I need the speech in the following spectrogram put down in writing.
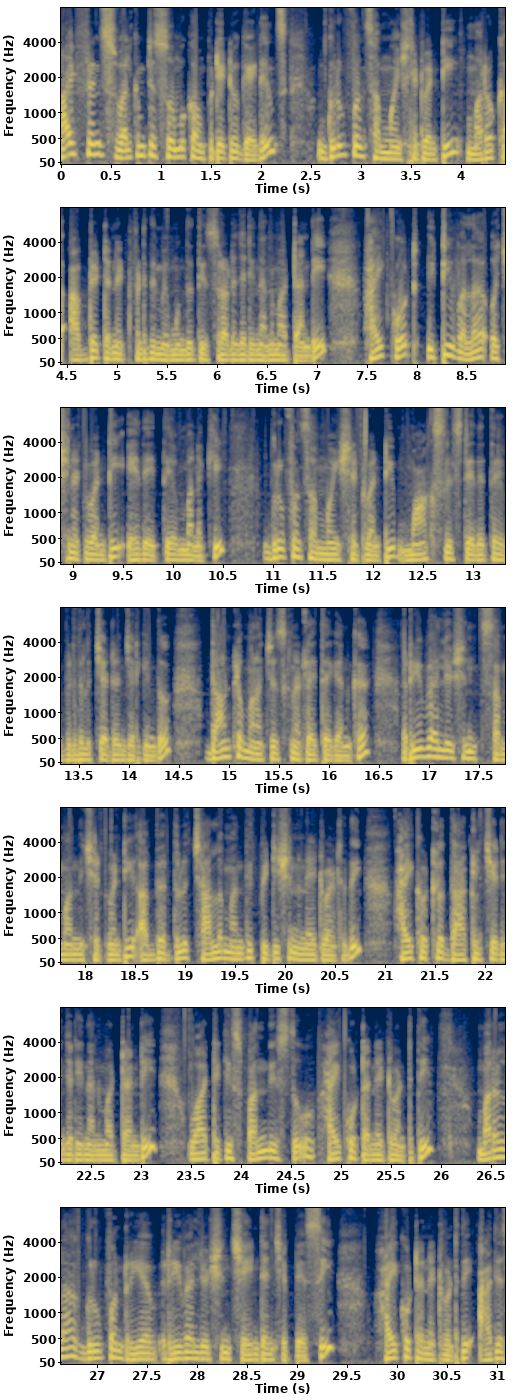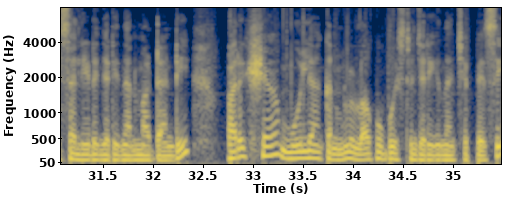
Hi friends welcome to Somu competitive guidance group one సంబంధించినటువంటి మరొక update అనేటువంటిది మేము ముందు తీసుకురావడం జరిగింది అనమాట అండి హైకోర్టు ఇటీవల వచ్చినటువంటి ఏదైతే మనకి గ్రూప్ వన్ సంబంధించినటువంటి మార్క్స్ లిస్ట్ ఏదైతే విడుదల చేయడం జరిగిందో దాంట్లో మనం చూసుకున్నట్లయితే కనుక రీవాల్యుయేషన్ సంబంధించినటువంటి అభ్యర్థులు చాలామంది పిటిషన్ అనేటువంటిది హైకోర్టులో దాఖలు చేయడం జరిగింది అనమాట అండి. వాటికి స్పందిస్తూ హైకోర్టు అనేటువంటిది మరలా గ్రూప్ వన్ రీ రీవాల్యుయేషన్ చేయండి అని చెప్పేసి హైకోర్టు అనేటువంటిది ఆదేశాలు ఇవ్వడం జరిగింది అనమాట అండి. పరీక్ష మూల్యాంకనంలో లోపభూషించడం జరిగిందని చెప్పేసి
